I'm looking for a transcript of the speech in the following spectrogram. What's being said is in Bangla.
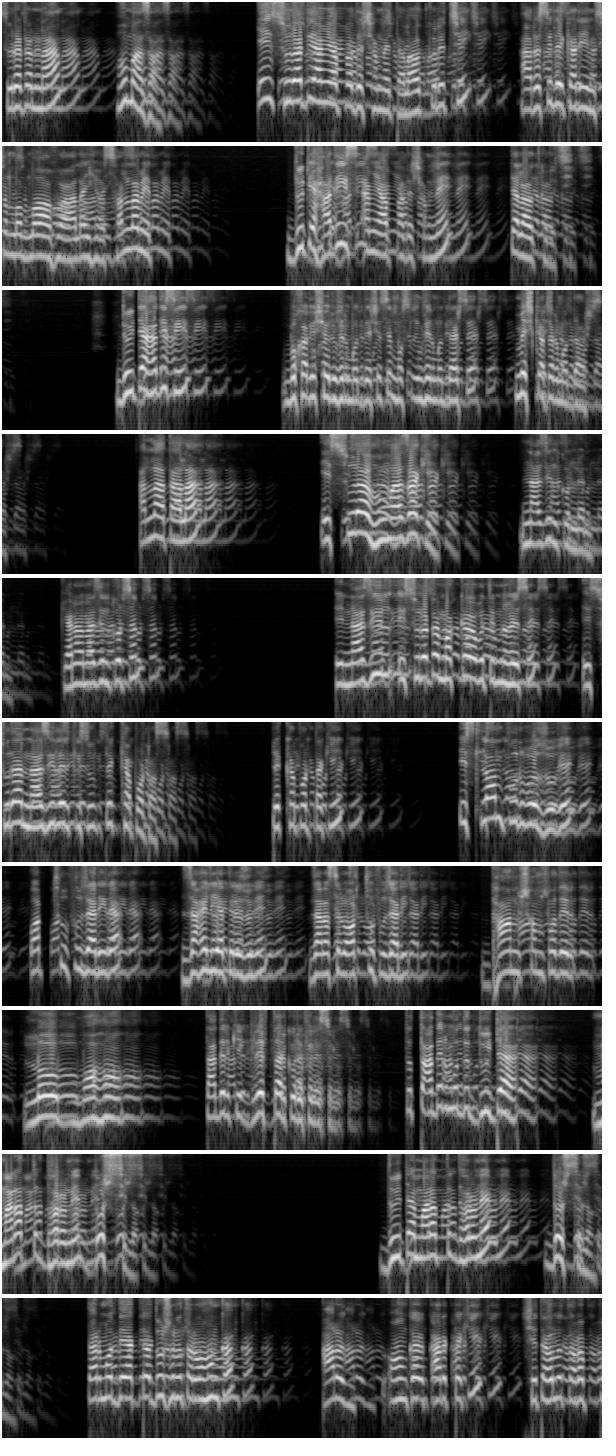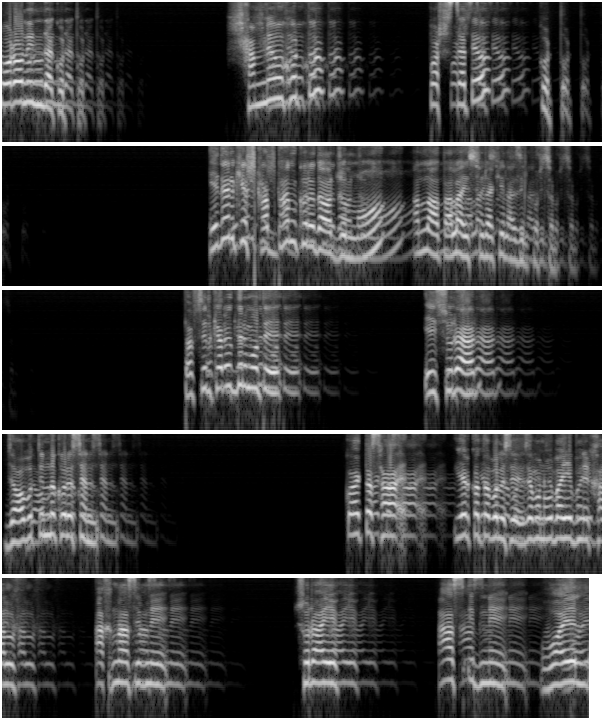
সূরাটার নাম হুমাজা এই সূরাটি আমি আপনাদের সামনে তেলাওয়াত করেছি। আর রাসূল করিম দুটি হাদিস আমি আপনাদের সামনে তেলাওয়াত করেছি। দুইটা হাদিসই বুখারী শরীফের মধ্যে এসেছে মুসলিমের মধ্যে আসছে মিশকাতের মধ্যে আসছে। আল্লাহ তাআলা এই সূরা হুমাজাকে নাজিল করলেন। কেন নাজিল করছেন? এই নাজিল এই সূরাটা মক্কা অবতীর্ণ হয়েছে। এই সূরা নাজিলের কিছু প্রেক্ষাপট আছে। প্রেক্ষাপটটা কি? ইসলাম পূর্ব যুগে অর্থ পূজারীরা জাহেলিয়াতের যুগে, যারা ছিল অর্থ পূজারী, ধন সম্পদের লোভ, মোহ, তাদেরকে গ্রেফতার করে ফেলেছিল। তো তাদের মধ্যে দুইটা মারাত্মক ধরনের দোষ ছিল। দুইটা মারাত্মক ধরনের দোষ ছিল। তার মধ্যে একটা দোষ হলো তার অহংকার। আর অহংকার আরেকটা কি? সেটা হলো তারা পরনিন্দা করত। সামনেও করত পশ্চাতেও করত। এদেরকে সাবধান করে দেওয়ার জন্য আল্লাহ তাআলা এই সূরাকে নাজিল করছেন। তাফসীরকারকদের মতে এই সূরার যে অবতীর্ণ করেছেন কয়েকটা ইয়ের কথা বলেছে যেমন ওবাই ইবনে খালফ আখনাস ইবনে আস ইবনে ওয়াইল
